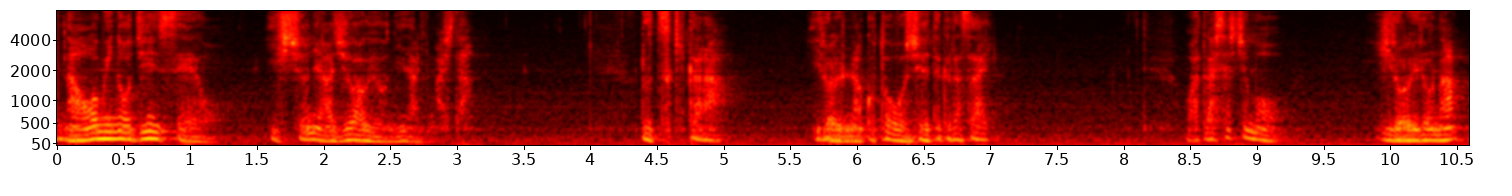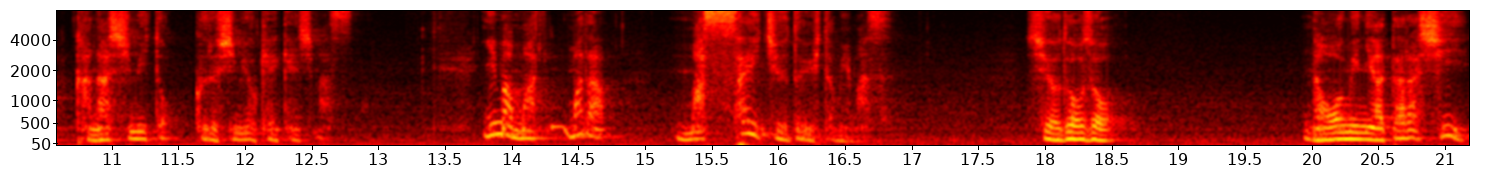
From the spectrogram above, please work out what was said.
ナオミの人生を一緒に味わうようになりました。ルツキからいろいろなことを教えてください。私たちもいろいろな悲しみと苦しみを経験します。今ままだ真っ最中という人もいます。主をどうぞナオミに新しい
